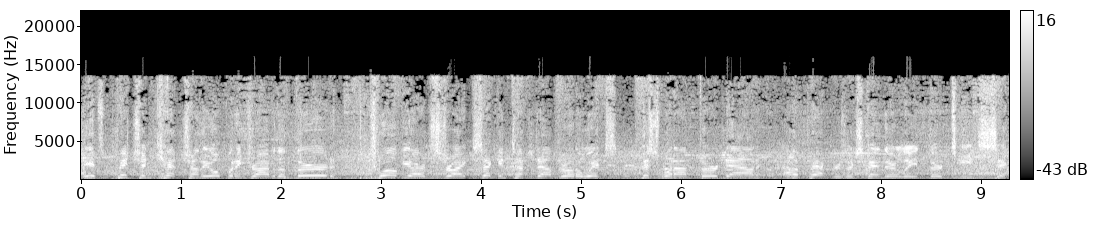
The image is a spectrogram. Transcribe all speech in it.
It's pitch and catch on the opening drive of the third. 12 yard strike, second touchdown throw to Wicks. This one on third down, and the Packers extend their lead 13 6.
